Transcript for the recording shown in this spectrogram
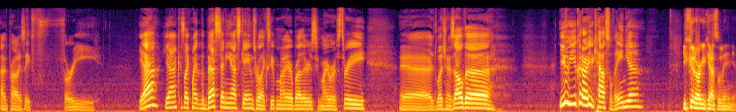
I would probably say three. Yeah, yeah, because like my the best NES games were like Super Mario Brothers, Super Mario Bros. Three, uh, Legend of Zelda. You you could argue Castlevania, You could argue Castlevania.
